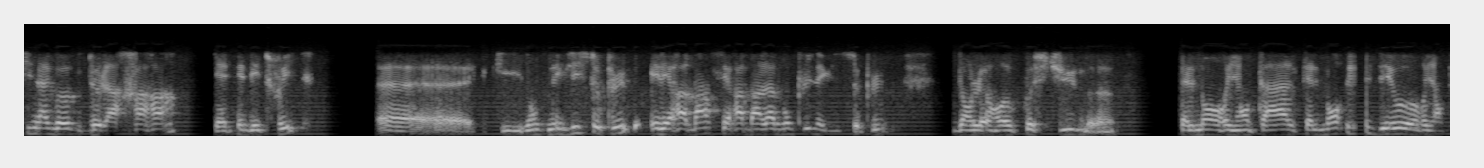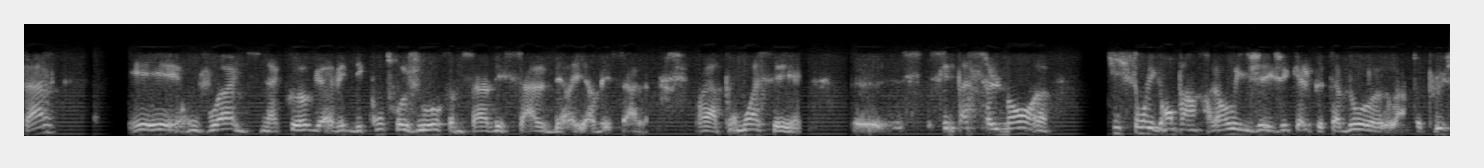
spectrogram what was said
synagogue de la Hara, qui a été détruite, euh, qui donc n'existe plus, et les rabbins, ces rabbins-là non plus n'existent plus dans leur costume euh, tellement oriental, tellement judéo-oriental. Et on voit une synagogue avec des contre-jours comme ça, des salles derrière des salles. Voilà, pour moi, c'est c'est pas seulement qui sont les grands peintres. Alors oui, j'ai quelques tableaux euh, un peu plus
